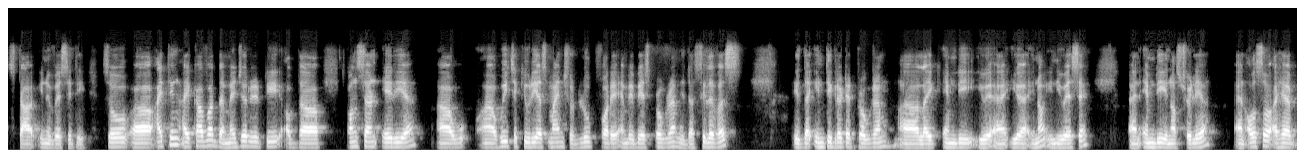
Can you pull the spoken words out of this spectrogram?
star university. So uh, I think I covered the majority of the concerned area uh, uh which a curious mind should look for a MBBS program is the syllabus, is the integrated program uh, like MD, uh, you know, in USA and MD in Australia. And also I have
